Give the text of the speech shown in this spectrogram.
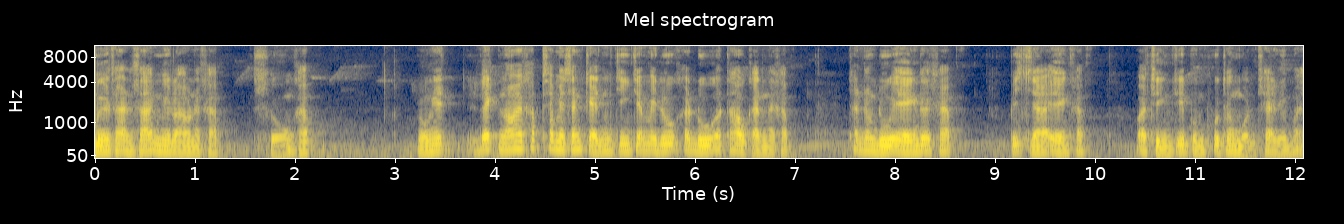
มือท่านซ้ายมือเรานะครับ สูงครับตรงนี้เล็กน้อยครับ ถ้าไม่สังเกตจริงๆจะไม่รู้ก็ดูก็เท่ากันนะครับ ท่านต้องดูเองด้วยครับ พิจารณาเองครับ ว่าสิ่งที่ผมพูดทั้งหมดใช่หรือไม่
